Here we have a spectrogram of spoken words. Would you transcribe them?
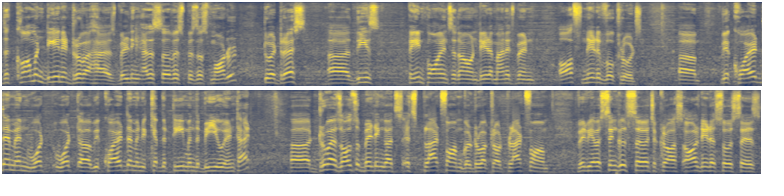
the common DNA Druva has, building as a service business model to address uh, these pain points around data management of native workloads. Uh, we acquired them and what, what uh, we acquired them and we kept the team and the BU intact. Uh, Druva is also building its, its platform, called Druva Cloud Platform, where we have a single search across all data sources.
